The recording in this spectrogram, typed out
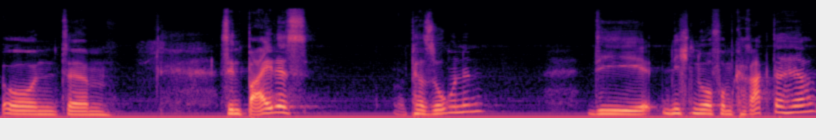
und ähm, sind beides Personen, die nicht nur vom Charakter her,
